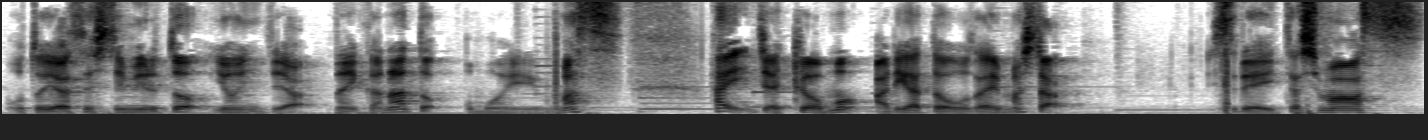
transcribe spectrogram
お問い合わせしてみると良いんじゃないかなと思います。はい、じゃあ今日もありがとうございました。失礼いたします。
